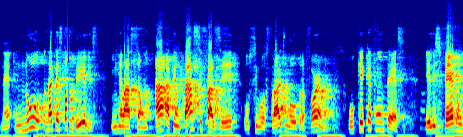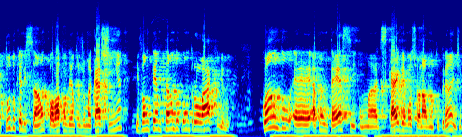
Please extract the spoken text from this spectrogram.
Né? No- na questão deles, em relação a, a tentar se fazer ou se mostrar de uma outra forma, o que, que acontece? Eles pegam tudo que eles são, colocam dentro de uma caixinha e vão tentando controlar aquilo. Quando é, acontece uma descarga emocional muito grande,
